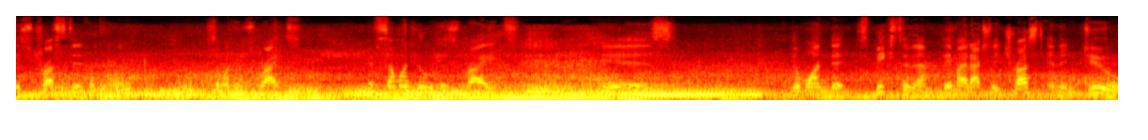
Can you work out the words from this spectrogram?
is trusted, someone who's right. If someone who is right is the one that speaks to them, they might actually trust and then do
